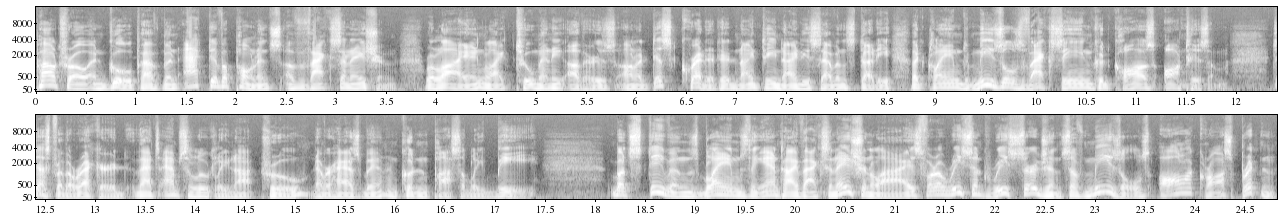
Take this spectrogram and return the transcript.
Paltrow and Goop have been active opponents of vaccination, relying, like too many others, on a discredited 1997 study that claimed measles vaccine could cause autism. Just for the record, that's absolutely not true, never has been, and couldn't possibly be. But Stevens blames the anti vaccination lies for a recent resurgence of measles all across Britain.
